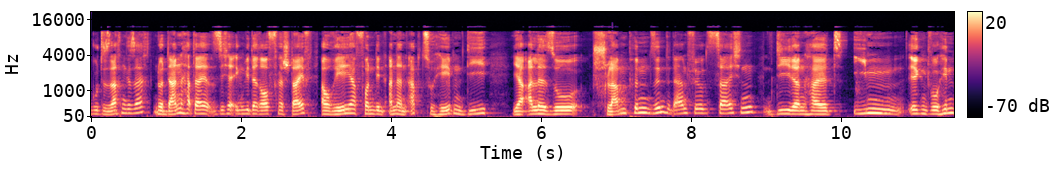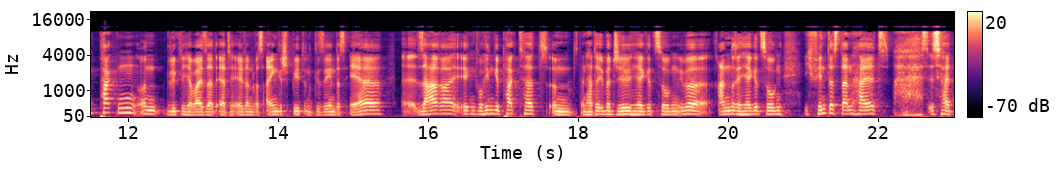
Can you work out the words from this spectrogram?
gute Sachen gesagt. Nur dann hat er sich ja irgendwie darauf versteift, Aurelia von den anderen abzuheben, die ja alle so Schlampen sind, in Anführungszeichen, die dann halt ihm irgendwo hinpacken und glücklicherweise hat RTL dann was eingespielt und gesehen, dass er äh, Sarah irgendwo hingepackt hat und dann hat er über Jill hergezogen, über andere hergezogen. Ich finde das dann halt, ah, es ist halt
